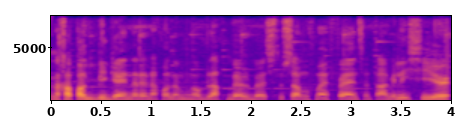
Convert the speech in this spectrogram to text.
nakapagbigay na rin ako ng mga black velvets to some of my friends and families here.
